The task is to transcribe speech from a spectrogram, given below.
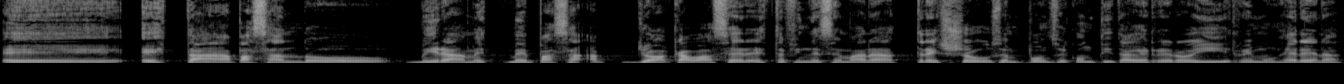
Eh, está pasando, mira, me, pasa, yo acabo de hacer este fin de semana tres shows en Ponce con Tita Guerrero y Raymond Gerena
